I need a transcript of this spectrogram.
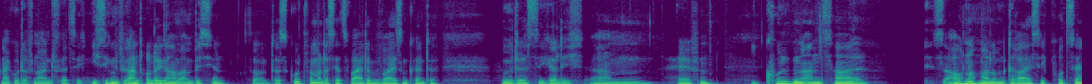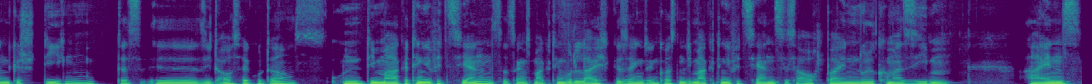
na gut, auf 49. Nicht signifikant runtergegangen, aber ein bisschen. So, das ist gut. Wenn man das jetzt weiter beweisen könnte, würde es sicherlich ähm, helfen. Die Kundenanzahl ist auch nochmal um 30 Prozent gestiegen. Das äh, sieht auch sehr gut aus. Und die Marketing-Effizienz, sozusagen das Marketing wurde leicht gesenkt in Kosten. Die Marketing-Effizienz ist auch bei 0,71.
